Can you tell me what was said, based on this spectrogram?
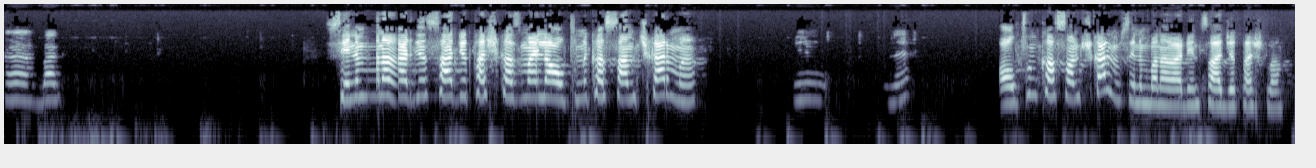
He bak senin bana verdiğin sadece taş kazmayla altını kazsam çıkar mı? benim ne? Altın kazsam çıkar mı senin bana verdiğin sadece taşla?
